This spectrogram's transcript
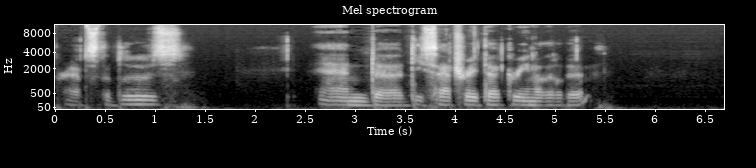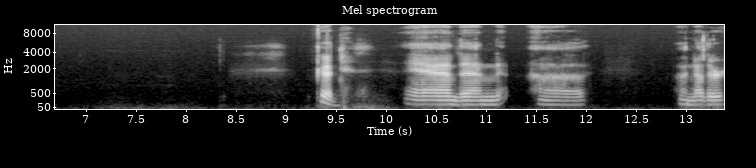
Perhaps the blues and uh, desaturate that green a little bit. Good. And then uh, another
